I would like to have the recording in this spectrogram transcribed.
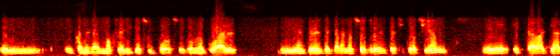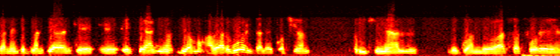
el, con el atmosférico su pozo. Con lo cual, evidentemente para nosotros esta situación eh, estaba claramente planteada en que eh, este año íbamos a dar vuelta a la ecuación original de cuando ASA fue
